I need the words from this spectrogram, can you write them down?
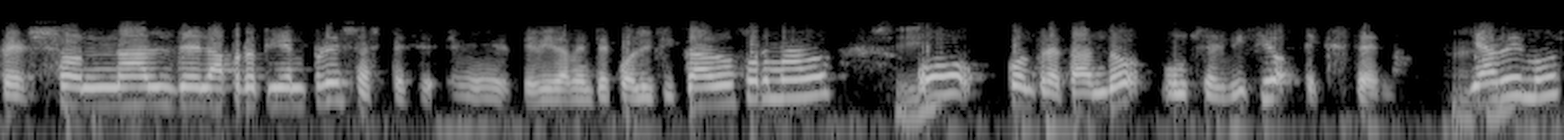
personal de la propia empresa eh, debidamente cualificado, formado, o contratando un servicio externo. Ya vemos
